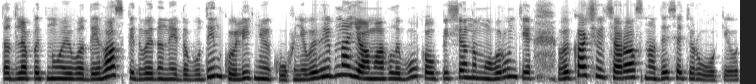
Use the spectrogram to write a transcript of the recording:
та для питної води, газ підведений до будинку і літньої кухні. Вигрібна яма глибока у піщаному ґрунті викачується раз на 10 років.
